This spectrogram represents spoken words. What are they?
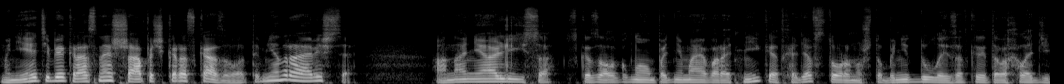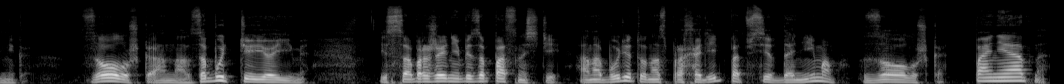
Мне тебе красная шапочка рассказывала. Ты мне нравишься!» «Она не Алиса», — сказал гном, поднимая воротник и отходя в сторону, чтобы не дуло из открытого холодильника. «Золушка она, забудьте ее имя. Из соображений безопасности она будет у нас проходить под псевдонимом Золушка. Понятно?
